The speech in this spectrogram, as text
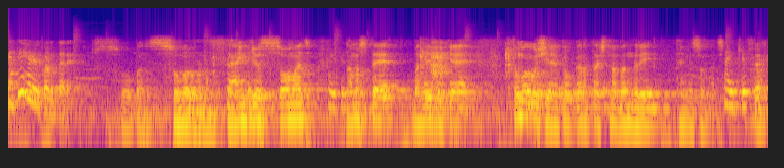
ರೀತಿ ಹೇಳ್ಕೊಡ್ತಾರೆ. Super super madam thank you so much ನಮಸ್ತೆ. ಬಂದಿದ್ದಕ್ಕೆ ತುಂಬಾ ಖುಷಿ ಆಯ್ತು. ಕರೆದ ತಕ್ಷಣ ಬಂದ್ರಿ. Thank you so much thank you sir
